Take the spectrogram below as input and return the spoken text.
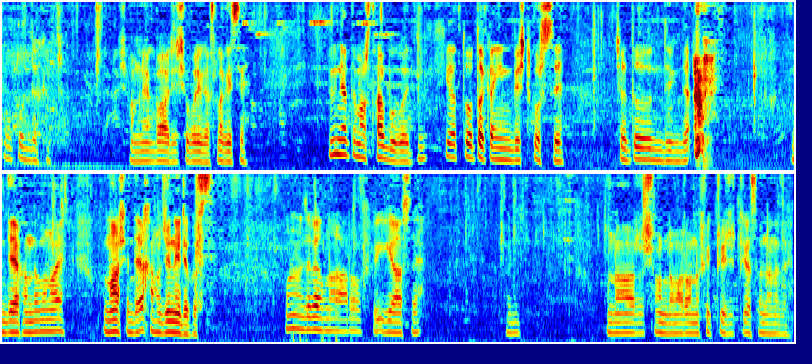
পুকুর দেখেন। সামনে বাড়ি সুপারি গাছ লাগাইছে দুনিয়াতে মাছ থাকব কয়দিন এত টাকা ইনভেস্ট করছে চতুর্দিক এখন তো মনে হয় মাসে দেখানোর জন্য এটা করছে। অন্য জায়গায় ওনার আরও ইয়ে আছে। ওনার শুনলাম আর অন্য ফ্যাক্টরি ট্যাক্টরি আছে অন্যান্য জায়গায়।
